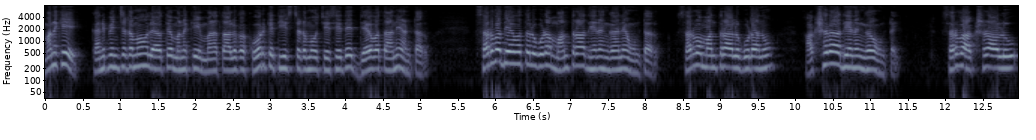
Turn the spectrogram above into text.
మనకి కనిపించడమో లేకపోతే మనకి మన తాలూకా కోరిక తీర్చడమో చేసేదే దేవత అని అంటారు. సర్వదేవతలు కూడా మంత్రాధీనంగానే ఉంటారు. సర్వ మంత్రాలు కూడాను అక్షరాధీనంగా ఉంటాయి. సర్వ అక్షరాలు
